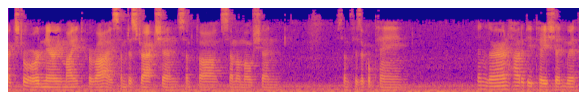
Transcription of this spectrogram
extraordinary might arise, some distraction, some thought, some emotion, some physical pain and learn how to be patient with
